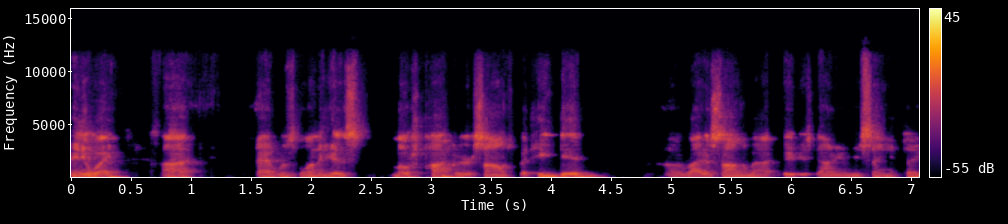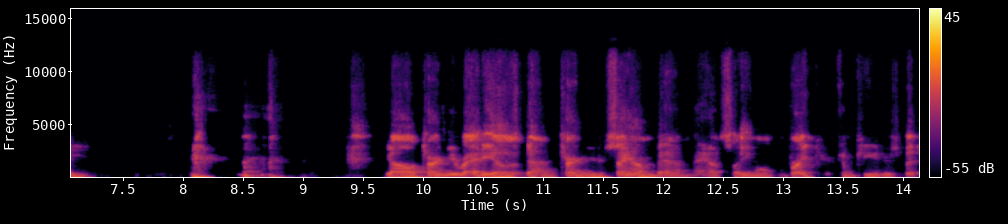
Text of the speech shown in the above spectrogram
Anyway, uh, that was one of his most popular songs, but he did uh, write a song about duties. Down here, me sing it to you. Y'all turn your radios down, turn your sound down now so you won't break your computers. But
